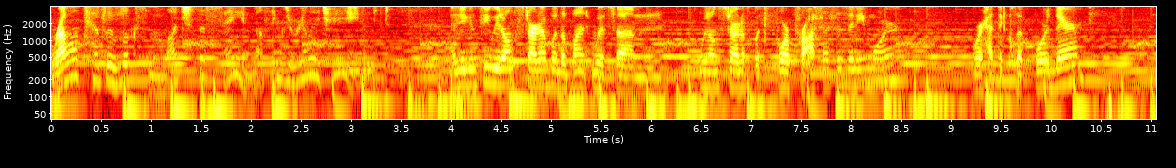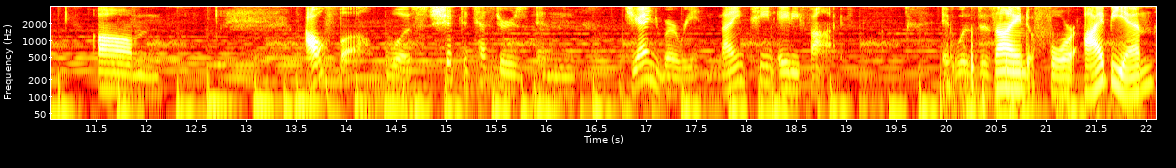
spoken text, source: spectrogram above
relatively looks much the same. Nothing's really changed. As you can see, we don't start up with a bunch with um, we don't start up with four processes anymore where it had the clipboard there. Um, Alpha was shipped to testers in January 1985. It was designed for IBM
